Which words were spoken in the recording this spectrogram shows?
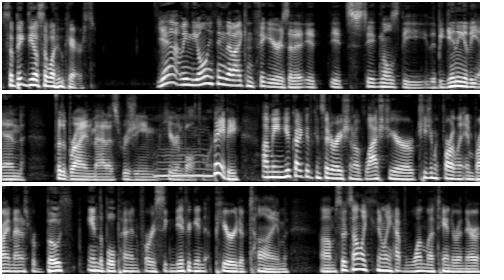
so big deal. So what? Who cares? Yeah, I mean the only thing that I can figure is that it it, it signals the the beginning of the end for the Brian Matusz regime here in Baltimore. Maybe. I mean, you've got to give consideration of last year. T.J. McFarland and Brian Matusz were both in the bullpen for a significant period of time. Um, so it's not like you can only have one left-hander in there.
